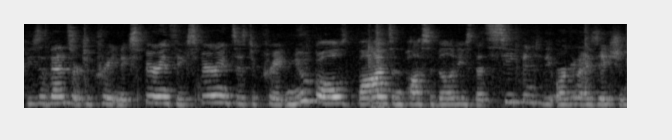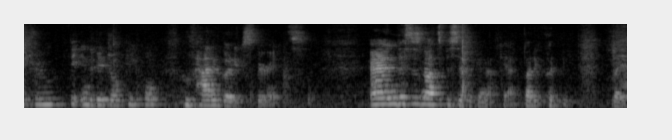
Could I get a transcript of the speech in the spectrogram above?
These events are to create an experience. The experience is to create new goals, bonds, and possibilities that seep into the organization through the individual people who've had a good experience. And this is not specific enough yet, but it could be later.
